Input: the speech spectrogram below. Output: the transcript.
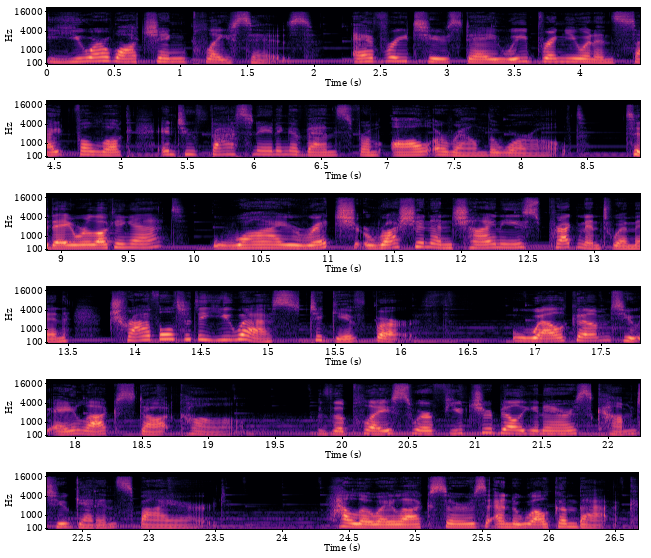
You are watching Places. Every Tuesday, we bring you an insightful look into fascinating events from all around the world. Today, we're looking at why rich Russian and Chinese pregnant women travel to the US to give birth. Welcome to alux.com, the place where future billionaires come to get inspired. Hello, Aluxers, and welcome back.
